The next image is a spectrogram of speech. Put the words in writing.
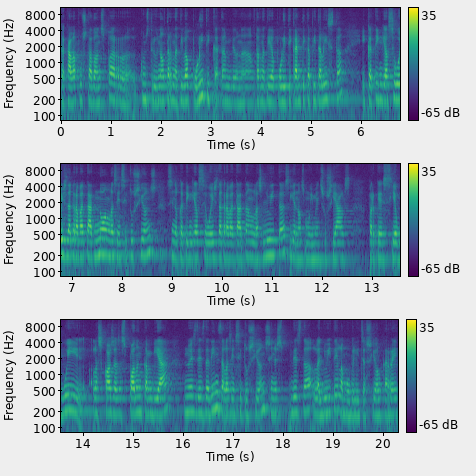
que cal apostar doncs, per construir una alternativa política, també una alternativa política anticapitalista i que tingui el seu eix de gravetat no en les institucions, sinó que tingui el seu eix de gravetat en les lluites i en els moviments socials perquè si avui les coses es poden canviar no és des de dins de les institucions, sinó és des de la lluita i la mobilització al carrer.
